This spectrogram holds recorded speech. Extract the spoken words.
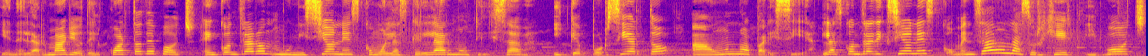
y en el armario del cuarto de Butch encontraron municiones como las que el arma utilizaba y que por cierto aún no aparecía. Las contradicciones comenzaron a surgir y Butch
